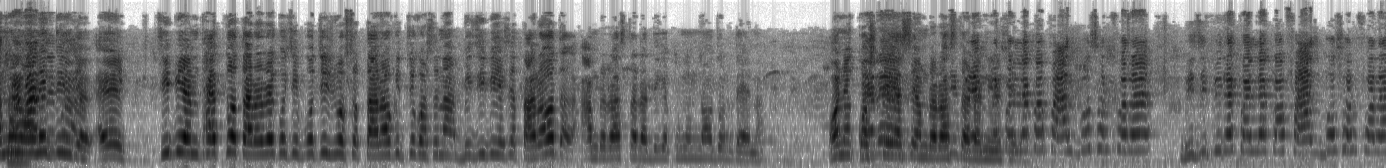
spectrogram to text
এমন অনেক দিন এই সিপিএম থাকতো তারারে কইছি পঁচিশ বছর তারাও কিছু করছে না। বিজেপি এসে তারাও আমরা রাস্তাটার দিকে কোনো নজর দেয় না। অনেক কষ্টে আছে আমরা রাস্তাটা নিয়ে আসি পাঁচ বছর পরে বিজেপি রে করলে ক পাঁচ বছর পরে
